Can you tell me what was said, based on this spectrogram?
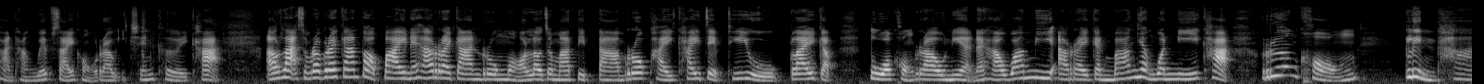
ผ่านทางเว็บไซต์ของเราอีกเช่นเคยค่ะ เอาละสำหรับรายการต่อไปนะคะรายการโรงหมอเราจะมาติดตามโรคภัยไข้เจ็บที่อยู่ใกล้กับตัวของเราเนี่ยนะคะว่ามีอะไรกันบ้างอย่างวันนี้ค่ะ เรื่องของกลิ่นเท้า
